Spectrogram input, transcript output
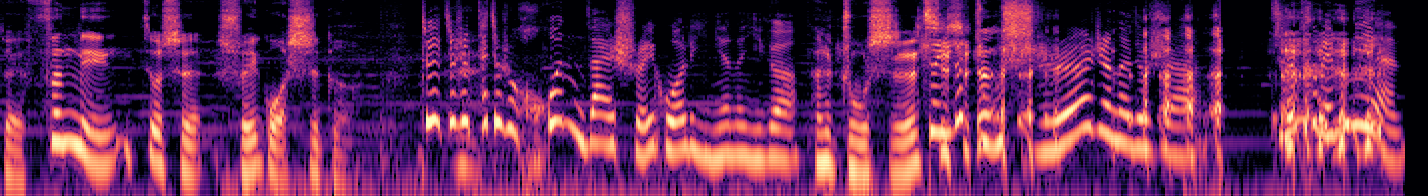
对，分明就是水果失格，对，就是它就是混在水果里面的一个，它是主食，就其实一个主食，真的就是。就是特别面，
